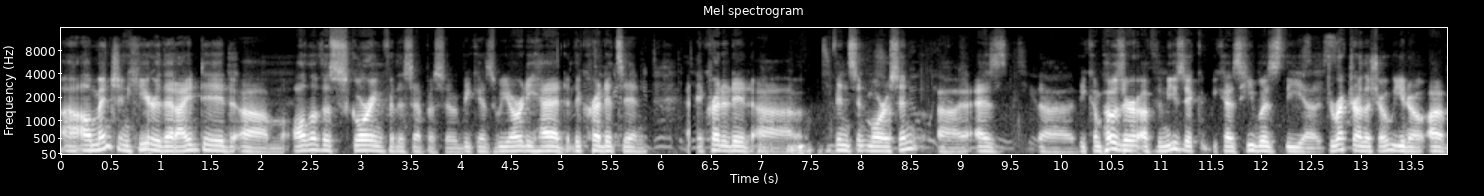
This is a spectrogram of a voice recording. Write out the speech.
Uh, I'll mention here that I did um, all of the scoring for this episode because we already had the credits in. I credited uh, Vincent Morrison uh, as uh, the composer of the music because he was the uh, director on the show. You know, uh,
